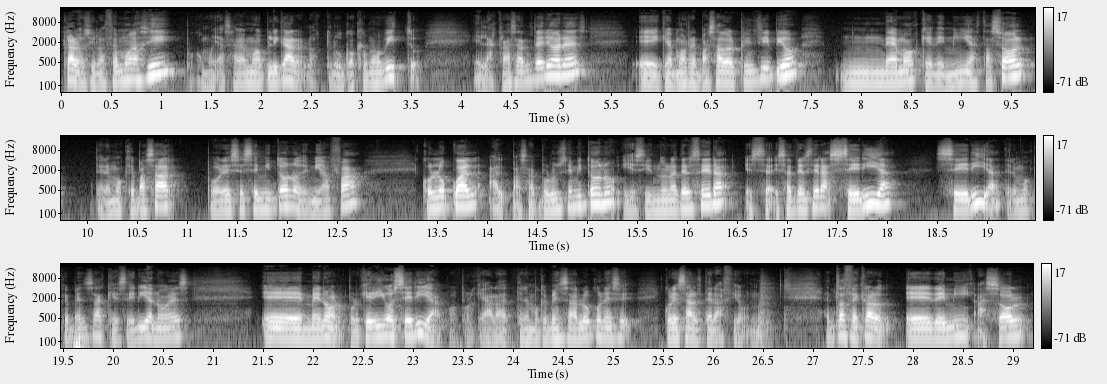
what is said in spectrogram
Claro, si lo hacemos así, pues como ya sabemos aplicar los trucos que hemos visto en las clases anteriores, eh, que hemos repasado al principio, Mm, vemos que de mi hasta sol tenemos que pasar por ese semitono de mi a fa, con lo cual al pasar por un semitono y siendo una tercera, esa, tercera sería, sería, tenemos que pensar que sería no es eh, menor. ¿Por qué digo sería? Pues porque ahora tenemos que pensarlo con, ese, con esa alteración. ¿no? Entonces, claro, eh, de mi a sol,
